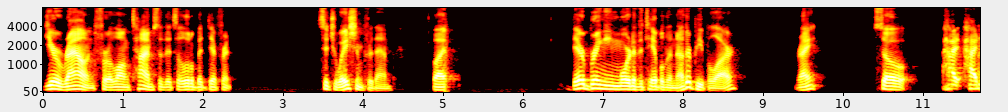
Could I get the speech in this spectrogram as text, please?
year round for a long time, so that's a little bit different situation for them. But they're bringing more to the table than other people are, right? So how how do,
